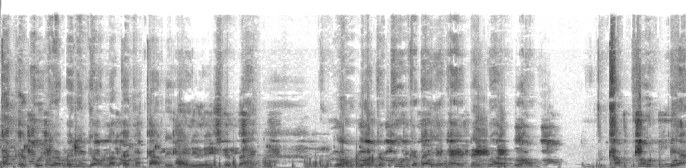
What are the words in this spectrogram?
ถ้าเกิดคุณจะไม่ได้ยอมรับกติกาใดๆเลยใช่ไหมเราเราจะพูดกันได้ยังไงในเมื่อเราคำพูดเนี่ย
